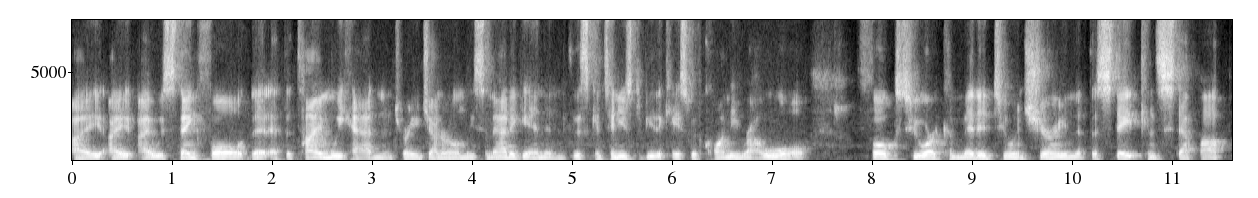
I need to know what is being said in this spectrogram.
I, I, I, was thankful that at the time we had an Attorney General in Lisa Madigan, and this continues to be the case with Kwame Raoul, folks who are committed to ensuring that the state can step up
